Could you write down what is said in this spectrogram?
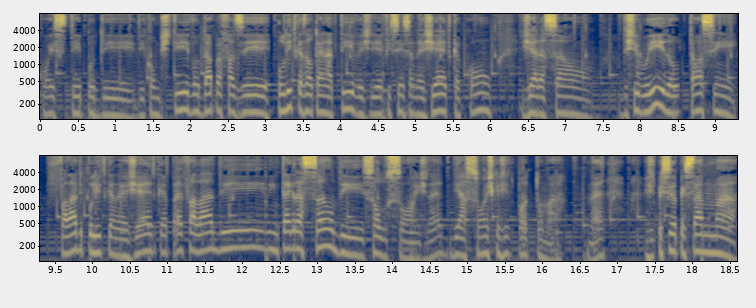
com esse tipo de, de combustível? Dá para fazer políticas alternativas de eficiência energética com geração distribuída? Então, assim, falar de política energética é falar de integração de soluções, né? De ações que a gente pode tomar, né? A gente precisa pensar numa,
